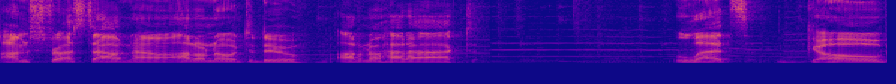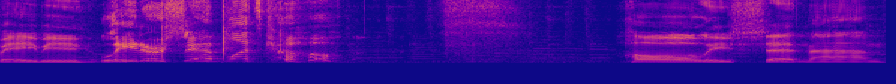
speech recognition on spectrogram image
I'm stressed out now. I don't know what to do. I don't know how to act. Let's go, baby. Leadership, let's go. Holy shit, man.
